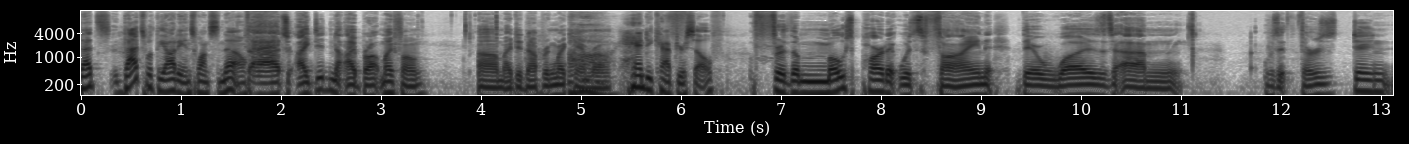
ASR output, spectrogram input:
That's that's what the audience wants to know. That's I did not. I brought my phone. Um, I did not bring my camera. Oh, handicapped yourself. For the most part, it was fine. There was, um, was it Thursday?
